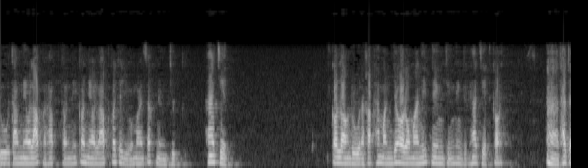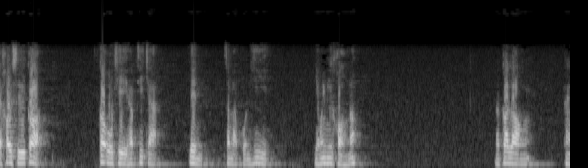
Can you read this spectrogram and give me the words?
ดูตามแนวรับนะครับ ตอนนี้ก็แนวรับก็จะอยู่ประมาณสัก 1.57 ก็ลองดูนะครับ ถ้ามันย่อลงมานิดนึงถึง 1.57 ก็ถ้าจะเข้าซื้อก็ก็โอเคครับที่จะเล่นสำหรับคนที่ยังไม่มีของเนาะแล้วก็ลองอา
